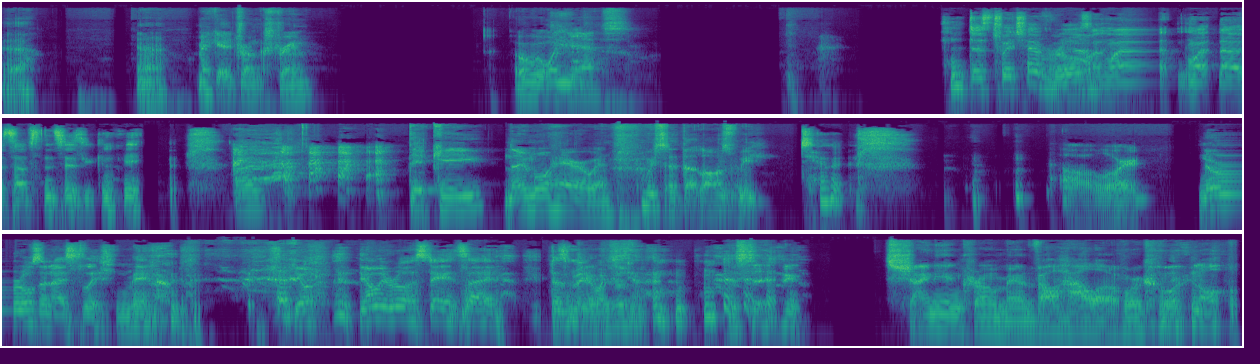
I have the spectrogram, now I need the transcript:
Yeah, yeah. Make it a drunk stream. Or one yes. Does Twitch have rules No. on what what uh, substances you can be on? Dicky, no more heroin. We said that last week. Damn it. oh lord. No rules in isolation, man. the, o- the only rule is stay inside. Doesn't matter Dude, what you're doing. Shiny and chrome, man. Valhalla. We're going all.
